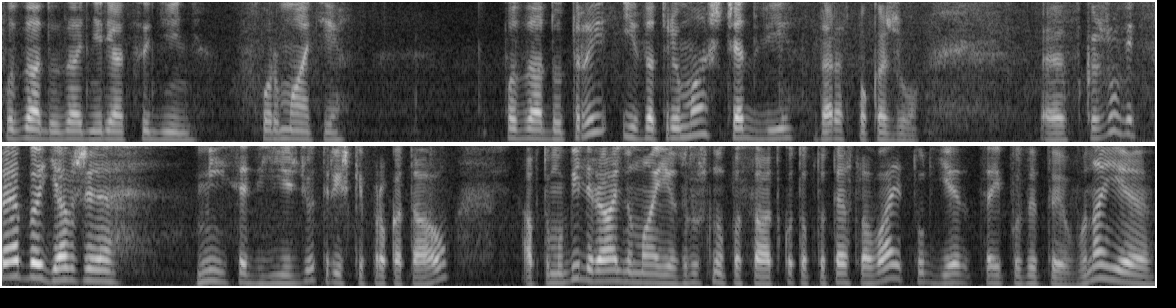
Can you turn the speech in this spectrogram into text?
Позаду задній ряд сидінь в форматі позаду три і за трьома ще дві. Зараз покажу. Е, Скажу від себе, я вже місяць їжджу, трішки прокатав. Автомобіль реально має зручну посадку, тобто Tesla Y тут є цей позитив. Вона є,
